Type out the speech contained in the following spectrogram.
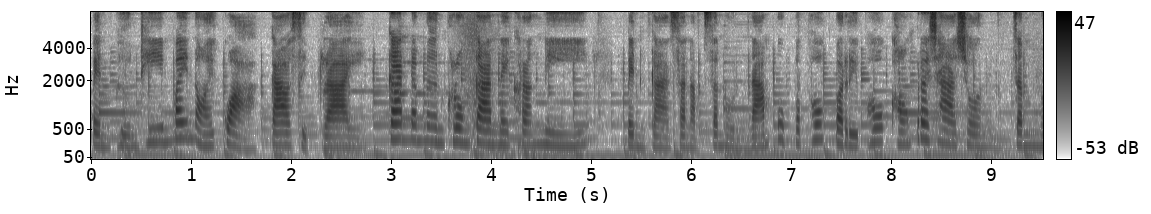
เป็นพื้นที่ไม่น้อยกว่า 90 ไร่ การดำเนินโครงการในครั้งนี้ เป็นการสนับสนุนน้ำอุปโภคบริโภคของประชาชนจำน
